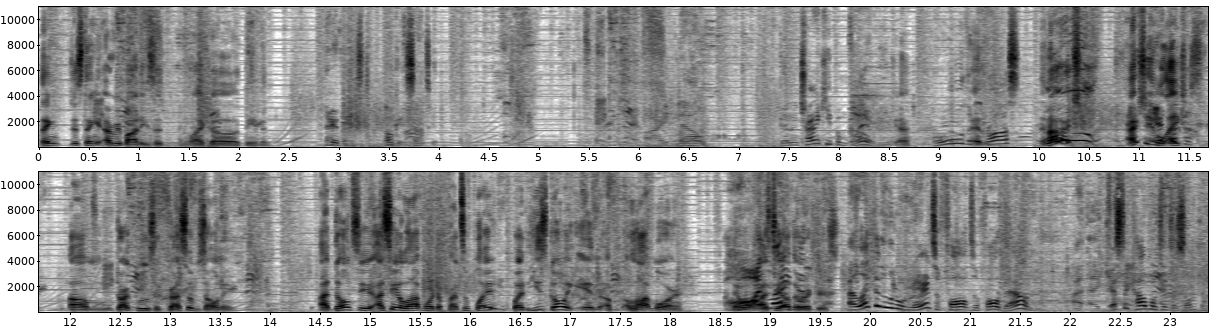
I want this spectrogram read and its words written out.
think, just think everybody's a, like a demon. Everybody's okay. Sounds good. All right, now gonna try and keep him away. Yeah. Ooh, the And- cross. And I Ooh, actually, I actually air like um, Dark Blue's aggressive zoning. I don't see. I see a lot more defensive play, but he's going in a, a lot more Oh, I, see like other that- Richters. I like that little nair to fall to fall down. I, I guess the combo's into something.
